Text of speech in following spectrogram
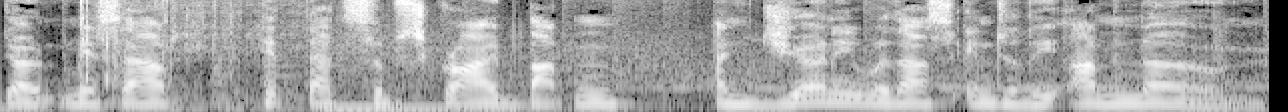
Don't miss out, hit that subscribe button, and journey with us into the unknown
